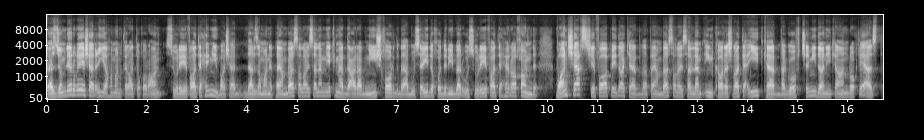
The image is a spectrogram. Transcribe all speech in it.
و از جمله رقیه شرعی یا همان قرائت قرآن سوره فاتحه می باشد در زمان پیامبر صلی الله علیه وسلم یک مرد عرب نیش خورد و ابو سعید خدری بر او سوره فاتحه را خواند و آن شخص شفا پیدا کرد و پیامبر صلی الله علیه وسلم این کارش را تأیید کرد و گفت چه میدانی که آن رقیه است؟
